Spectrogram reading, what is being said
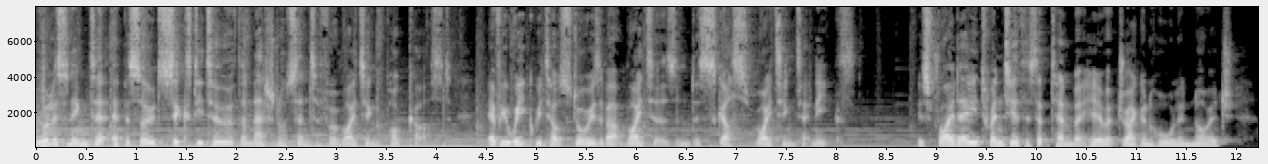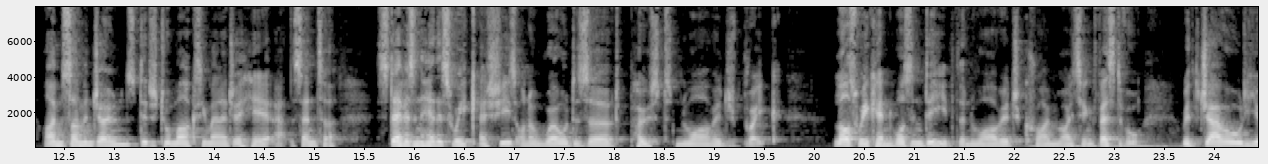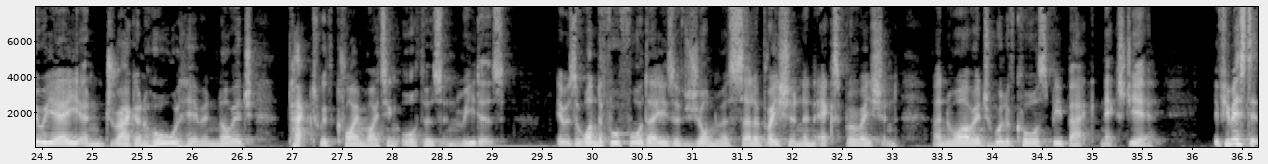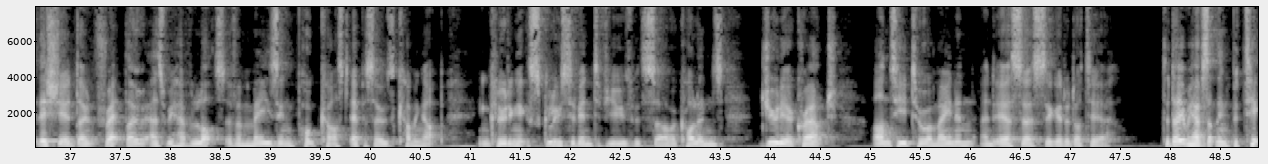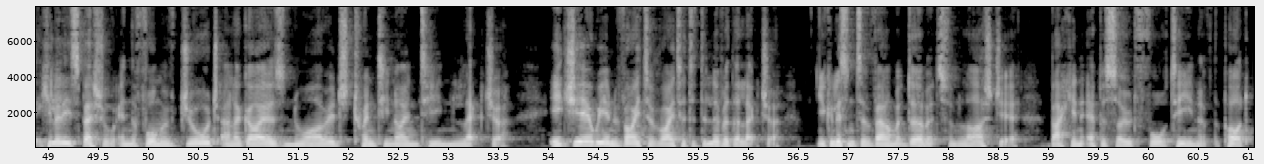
You're listening to episode 62 of the National Centre for Writing podcast. Every week we tell stories about writers and discuss writing techniques. It's Friday, 20th of September here at Dragon Hall in Norwich. I'm Simon Jones, Digital Marketing Manager here at the Centre. Steph isn't here this week as she's on a well deserved post Noirwich break. Last weekend was indeed the Noirwich Crime Writing Festival, with Jarrold, UEA, and Dragon Hall here in Norwich, packed with crime writing authors and readers. It was a wonderful four days of genre celebration and exploration, and Noirwich will of course be back next year. If you missed it this year, don't fret though, as we have lots of amazing podcast episodes coming up, including exclusive interviews with Sara Collins, Julia Crouch, Antti Tuomainen, and Yrsa Sigurdardottir. Today we have something particularly special in the form of George Alagiah's Noirwich 2019 lecture. Each year we invite a writer to deliver the lecture. You can listen to Val McDermid's from last year, back in episode 14 of the pod.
